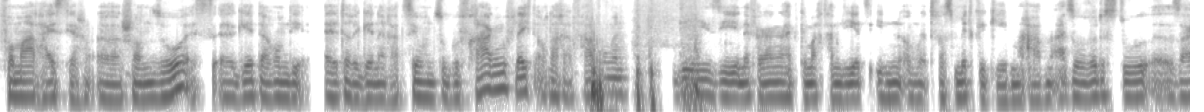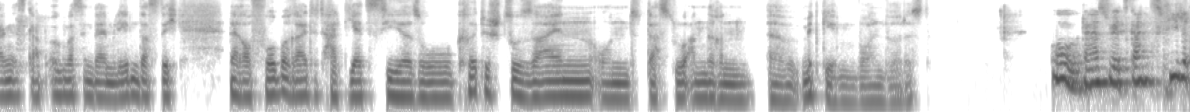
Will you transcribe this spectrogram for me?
Format heißt ja äh, schon so. Es äh, geht darum, die ältere Generation zu befragen, vielleicht auch nach Erfahrungen, die sie in der Vergangenheit gemacht haben, die jetzt ihnen irgendetwas mitgegeben haben. Also würdest du äh, sagen, es gab irgendwas in deinem Leben, das dich darauf vorbereitet hat, jetzt hier so kritisch zu sein und dass du anderen mitgeben wollen würdest? Oh, da hast du jetzt ganz viel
